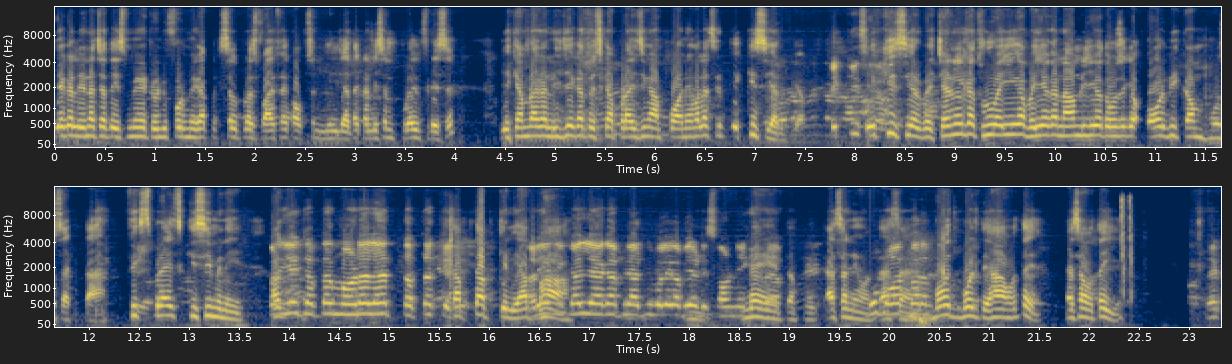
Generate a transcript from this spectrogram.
ये अगर लेना चाहते हैं इसमें twenty four megapixel plus wifi का ऑप्शन मिल जाता है कंडीशन पूरा ही फ्रेश है। ये कैमरा अगर लीजिएगा तो इसका प्राइसिंग आपको आने वाला है सिर्फ़ इक्कीस हज़ार रुपया। इक्कीस हज़ार। रुपये। चैनल का थ्रू आइएगा भैया का नाम लीजिएगा तो हो सके और भी कम हो सकता है। फिक्स प्राइस किसी में नहीं। पर ये जब तक मॉडल है तब तक के तब तब के लिए ये हाँ। निकल जाएगा फिर आदमी बोलेगा भैया डिस्काउंट नहीं नहीं तब फिर ऐसा नहीं होता बहुत ऐसा है। बहुत बोलते हैं हाँ होता है ऐसा होता ही है।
